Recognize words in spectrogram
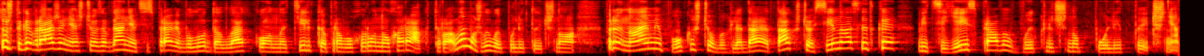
Тож таке враження, що завдання в цій справі було далеко не тільки правоохоронного характеру, але можливо й політичного. Принаймні, поки що виглядає так, що всі наслідки від цієї справи виключно політичні.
